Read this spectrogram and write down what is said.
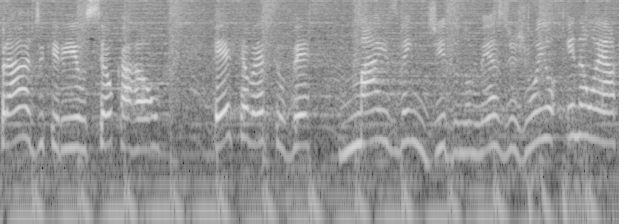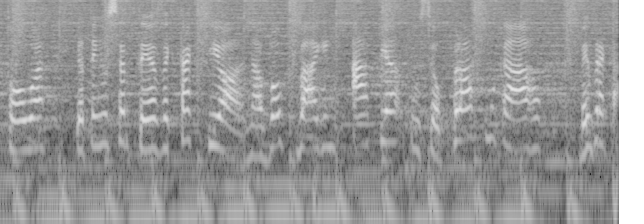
Para adquirir o seu carrão. Esse é o SUV mais vendido no mês de junho e não é à toa. Eu tenho certeza que está aqui, ó, na Volkswagen Apia, o seu próximo carro. Vem para cá.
